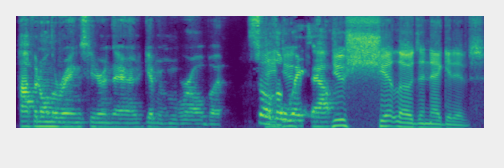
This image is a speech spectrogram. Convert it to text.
hopping on the rings here and there, giving them a whirl, but still hey, a little do, ways out. Do shitloads of negatives.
